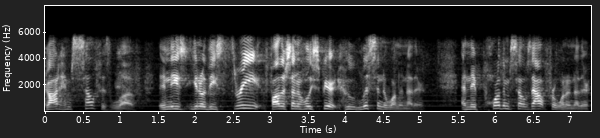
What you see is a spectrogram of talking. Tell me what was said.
God Himself is love. And these, you know, these three, Father, Son, and Holy Spirit, who listen to one another and they pour themselves out for one another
